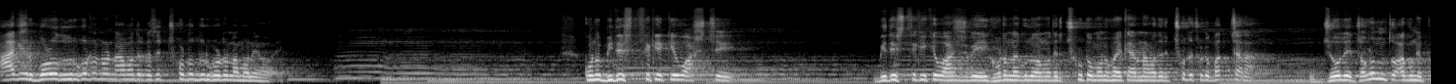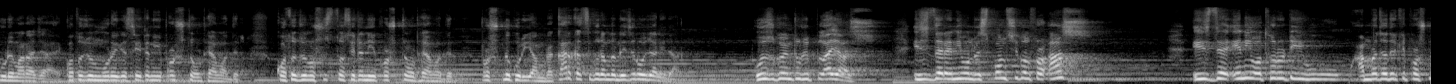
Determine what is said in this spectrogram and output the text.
আগের বড় দুর্ঘটনা না আমাদের কাছে ছোট দুর্ঘটনা মনে হয়। কোনো বিদেশ থেকে কেউ আসছে, বিদেশ থেকে কেউ আসবে, এই ঘটনাগুলো আমাদের ছোট মনে হয় কারণ আমাদের ছোট ছোট বাচ্চারা জ্বলে জ্বলন্ত আগুনে পুড়ে মারা যায়। কতজন মরে গেছে এটা নিয়ে প্রশ্ন ওঠে আমাদের। কতজন অসুস্থ সেটা নিয়ে প্রশ্ন ওঠে আমাদের। প্রশ্ন করি আমরা, কার কাছে করে আমরা নিজেরাও জানি না। Who is going to reply us is there anyone responsible for us is there any authority who আমরা যাদেরকে প্রশ্ন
